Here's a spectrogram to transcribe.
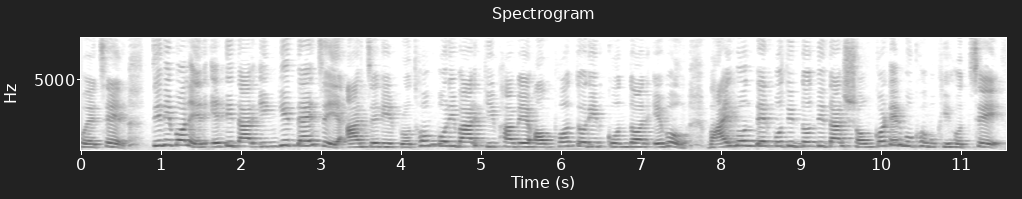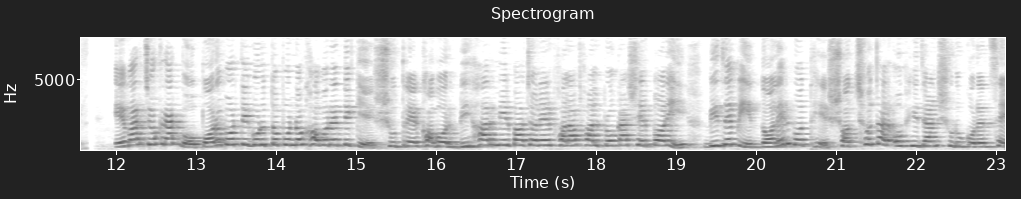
হয়েছেন। তিনি বলেন, এটি তার ইঙ্গিত দেয় যে আরজেডির প্রথম পরিবার কীভাবে অভ্যন্তরীণ কোন্দন এবং ভাই বোনদের প্রতিদ্বন্দ্বিতার সংকটের মুখোমুখি হচ্ছে। এবার চোখ রাখব পরবর্তী গুরুত্বপূর্ণ খবরের দিকে। সূত্রের খবর, বিহার নির্বাচনের ফলাফল প্রকাশের পরই বিজেপি দলের মধ্যে স্বচ্ছতার অভিযান শুরু করেছে।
